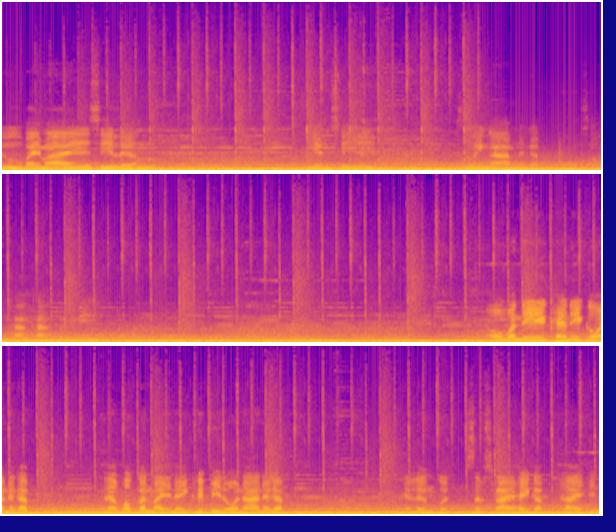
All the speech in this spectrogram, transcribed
ดูใบไม้สีเหลือง เปลี่ยนสี สวยงามนะครับสองข้างทางตรงนี้เอาวันนี้แค่นี้ก่อนนะครับ แล้วพบกันใหม่ในคลิปวิดีโอหน้านะครับ อย่าลืมกด subscribe ให้กับ Live in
